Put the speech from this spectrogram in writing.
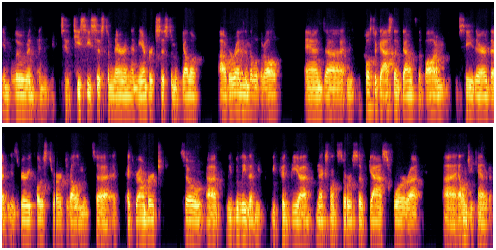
in blue, and, and, you can see the TC system there, and then the Enbridge system in yellow. Uh, we're right in the middle of it all. And, uh, Coastal GasLink down to the bottom, you can see there that is very close to our development uh, at, at. So uh, we believe that we, we could be an excellent source of gas for uh, LNG Canada.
